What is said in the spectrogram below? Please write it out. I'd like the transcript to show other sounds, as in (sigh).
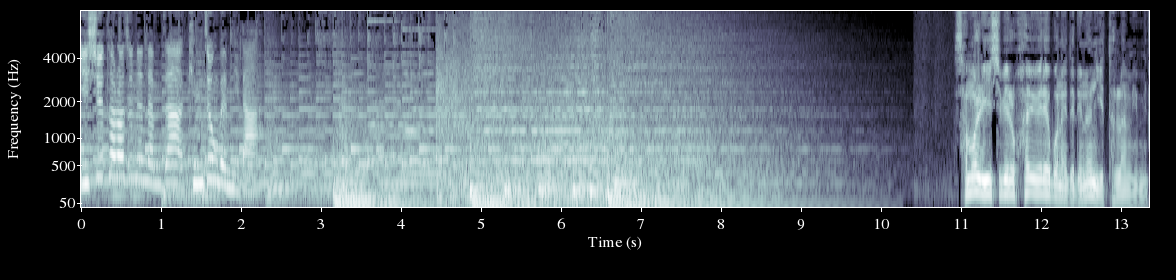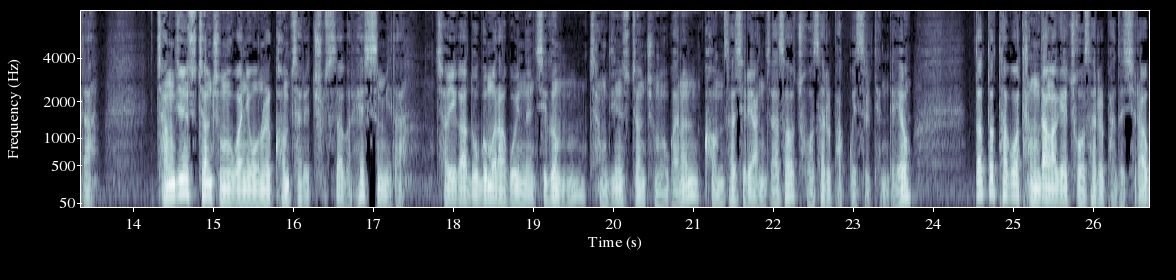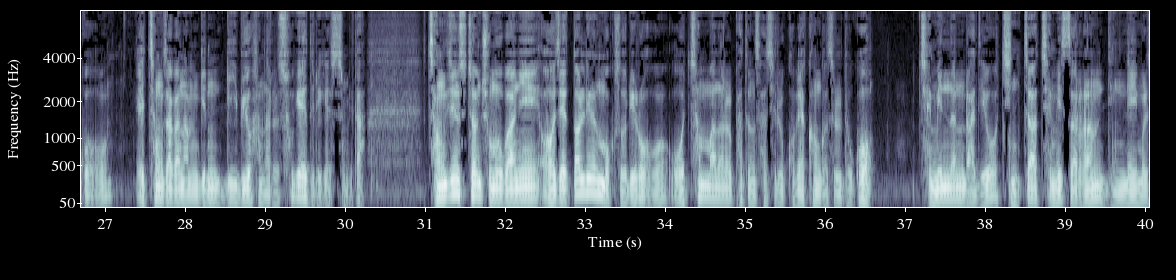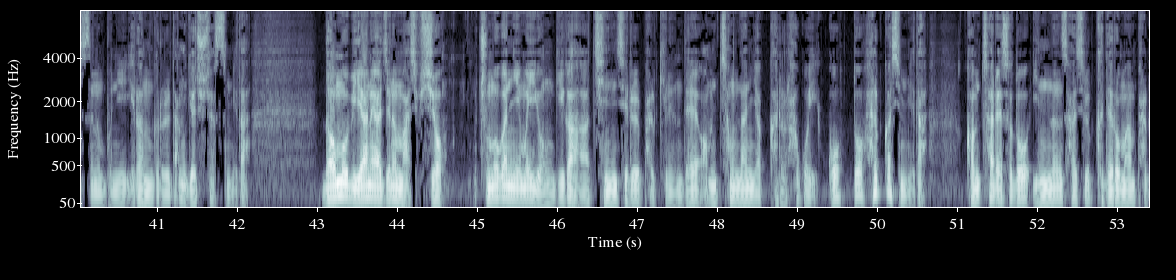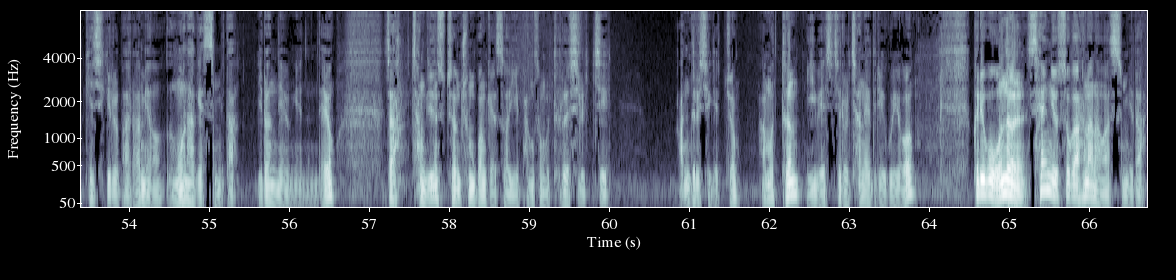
이슈 털어주는 남자 김종배입니다. 3월 20일 화요일에 보내드리는 이탈남입니다. 장진수 전 주무관이 오늘 검찰에 출석을 했습니다. 저희가 녹음을 하고 있는 지금 장진수 전 주무관은 검사실에 앉아서 조사를 받고 있을 텐데요. 떳떳하고 당당하게 조사를 받으시라고 애청자가 남긴 리뷰 하나를 소개해 드리겠습니다. 장진수 전 주무관이 어제 떨리는 목소리로 5천만 원을 받은 사실을 고백한 것을 두고 재밌는 라디오 진짜 재밌어라는 닉네임을 쓰는 분이 이런 글을 남겨주셨습니다. 너무 미안해하지는 마십시오. 주무관님의 용기가 진실을 밝히는데 엄청난 역할을 하고 있고 또 할 것입니다. 검찰에서도 있는 사실 그대로만 밝히시기를 바라며 응원하겠습니다. 이런 내용이었는데요. 자, 장진수 전 주무관께서 이 방송을 들으실지 안 들으시겠죠? 아무튼 이 메시지를 전해드리고요. 그리고 오늘 새 뉴스가 하나 나왔습니다.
